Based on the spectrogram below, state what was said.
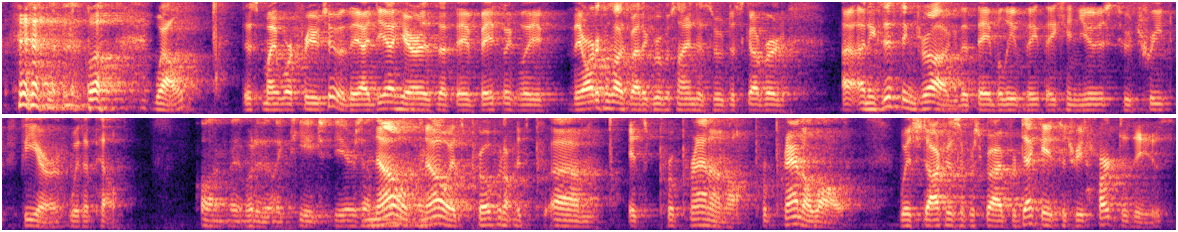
well, well, this might work for you too. The idea here is that they've basically, the article talks about a group of scientists who've discovered uh, an existing drug that they believe they, they can use to treat fear with a pill. well, what is it like THC or something? No, no, it's propanol. It's um, it's propranolol, propranolol, which doctors have prescribed for decades to treat heart disease,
